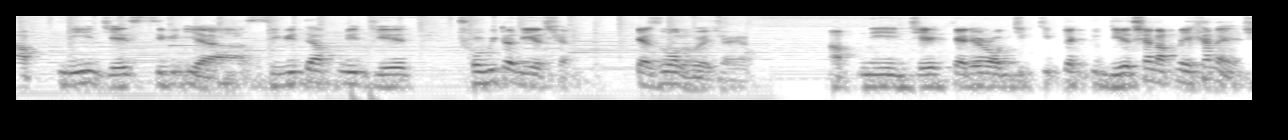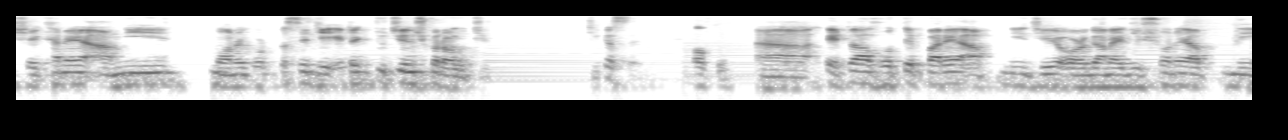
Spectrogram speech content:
আপনি যে সিভি সিভিতে আপনি যে ছবিটা দিয়েছেন ক্যাজুয়াল হয়ে যায় আপনি যে ক্যারিয়ার অবজেক্টিভটা একটু দিয়েছেন আপনি এখানে সেখানে আমি মনে করতেছি যে এটা একটু চেঞ্জ করা উচিত ঠিক আছে? এটা হতে পারে আপনি যে অর্গানাইজেশনে আপনি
